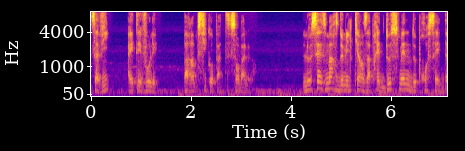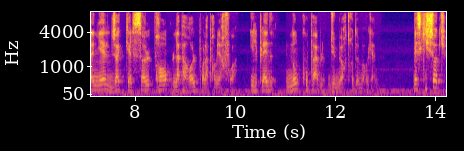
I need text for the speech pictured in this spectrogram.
Sa vie a été volée par un psychopathe sans valeur. Le 16 mars 2015, après deux semaines de procès, Daniel Jack Kelsall prend la parole pour la première fois. Il plaide non coupable du meurtre de Morgan. Mais ce qui choque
